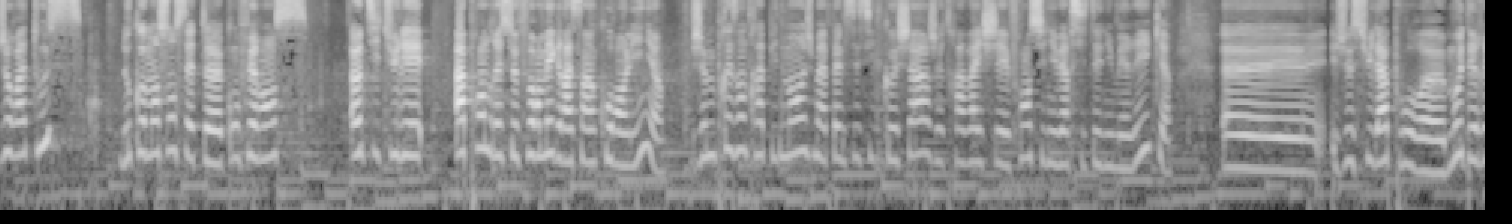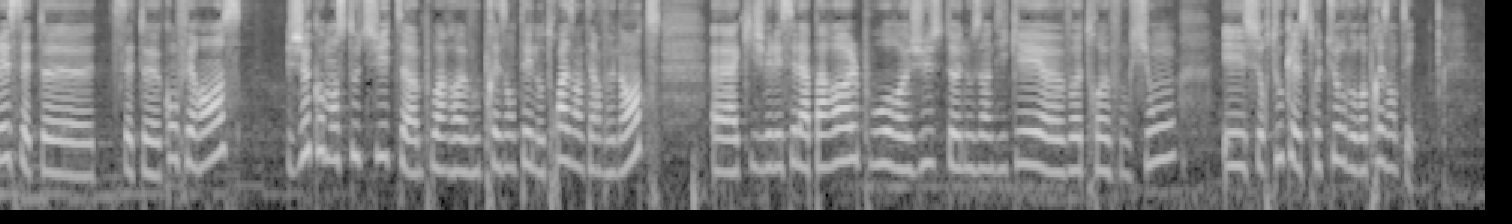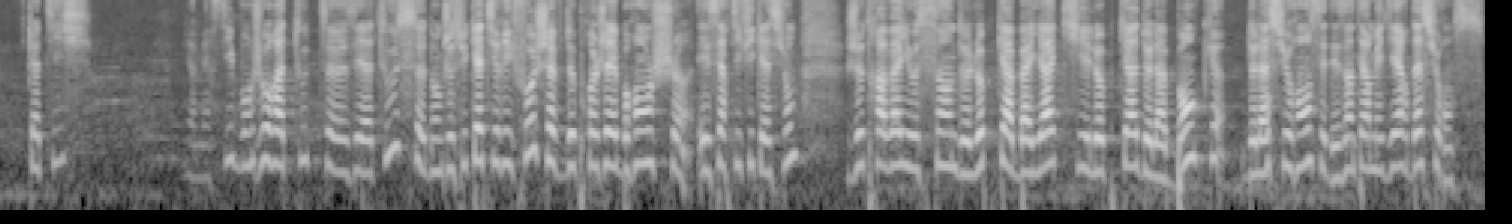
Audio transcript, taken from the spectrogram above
Bonjour à tous. Nous commençons cette euh, conférence intitulée Apprendre et se former grâce à un cours en ligne. Je me présente rapidement, je m'appelle Cécile Cochard, je travaille chez France Université Numérique. Euh, je suis là pour euh, modérer cette, cette conférence. Je commence tout de suite par vous présenter nos trois intervenantes, à qui je vais laisser la parole pour juste nous indiquer votre fonction et surtout quelle structure vous représentez. Cathy Bien, Merci. Bonjour à toutes et à tous. Donc, je suis Cathy Riffaut, chef de projet branche et certification. Je travaille au sein de l'OPCA Baya, qui est l'OPCA de la banque, de l'assurance et des intermédiaires d'assurance.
